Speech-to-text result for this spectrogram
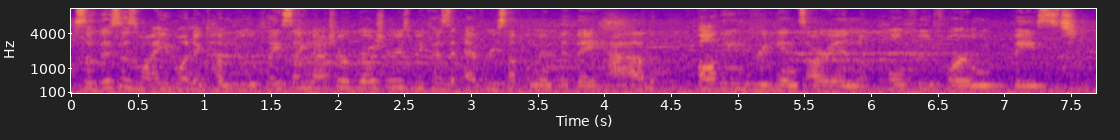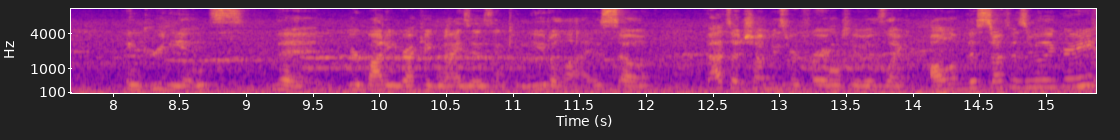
So this is why you want to come to a place like Natural Grocers because every supplement that they have, all the ingredients are in whole food form based ingredients that your body recognizes and can utilize. So that's what Shelby's referring to is like all of this stuff is really great.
